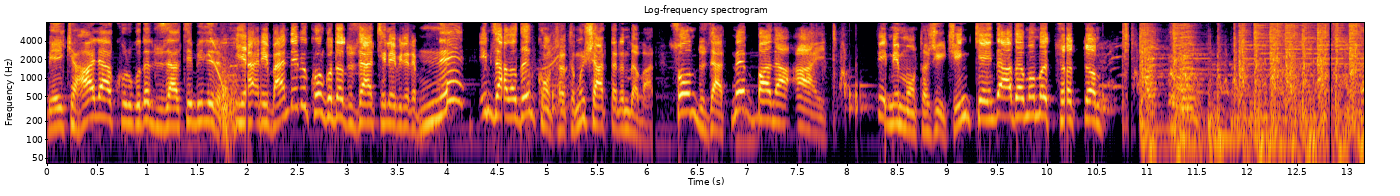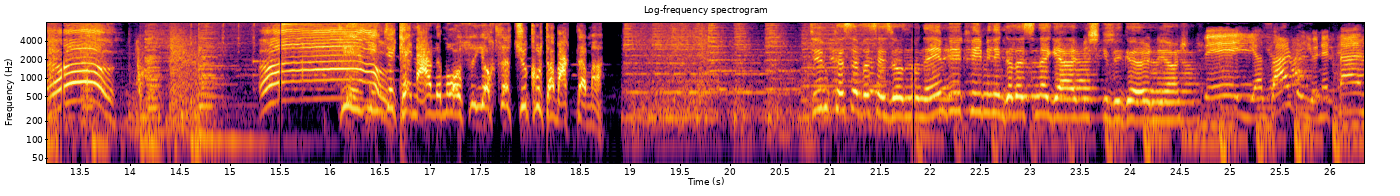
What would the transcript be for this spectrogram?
Belki hala kurguda düzeltebilirim. Yani ben de bir kurguda düzeltilebilirim. Ne? İmzaladığım kontratımın şartlarında var. Son düzeltme bana ait. Filmin montajı için kendi adamımı tuttum. İnce kenarlı mı olsun yoksa çukur tabakta mı? Tüm kasaba sezonunun en büyük filminin galasına gelmiş gibi görünüyor. Ve yazar ve yönetmen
